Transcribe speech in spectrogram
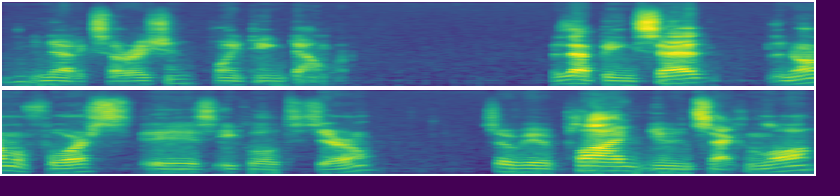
the net acceleration, pointing downward. With that being said, the normal force is equal to zero. So if we apply Newton's second law,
